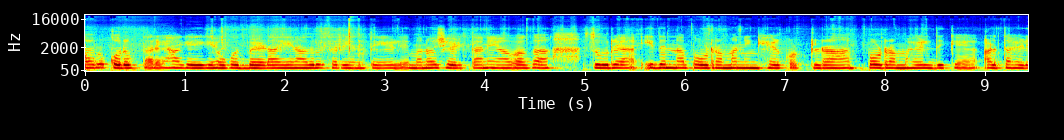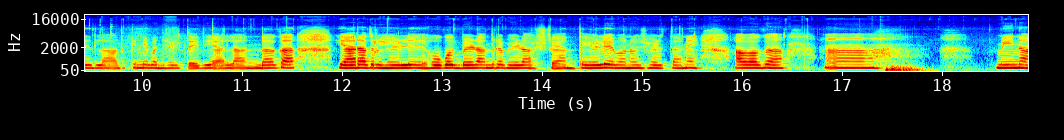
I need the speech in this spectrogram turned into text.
ಅವರು ಕೊರಗ್ತಾರೆ. ಹಾಗೆ ಹೀಗೆ ಹೋಗೋದು ಬೇಡ, ಏನಾದರೂ ಸರಿ ಅಂತ ಹೇಳಿ ಮನೋಜ್ ಹೇಳ್ತಾನೆ. ಆವಾಗ ಸೂರ್ಯ, ಇದನ್ನು ಪೌಡ್ರಮ್ಮ ನಿಂಗೆ ಹೇಳ್ಕೊಟ್ಲ? ಪೌಡ್ರಮ್ಮ ಹೇಳಿದ್ದಕ್ಕೆ ಅಳ್ತಾ ಹೇಳಿದ್ಲ? ಅದಕ್ಕೆ ನೀ ಬಂದು ಹೇಳ್ತಾ ಇದೆಯಲ್ಲ ಅಂದಾಗ ಯಾರಾದರೂ ಹೇಳಿ ಹೋಗೋದು ಬೇಡ ಅಂದರೆ ಬೇಡ ಅಷ್ಟೇ ಅಂತ ಹೇಳಿ ಮನೋಜ್ ಹೇಳ್ತಾನೆ. ಆವಾಗ ಮೀನಾ,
